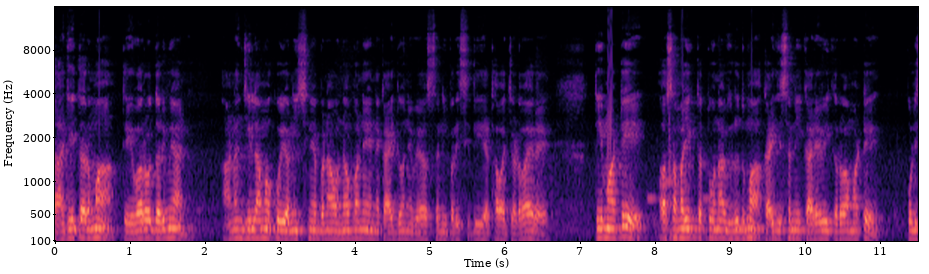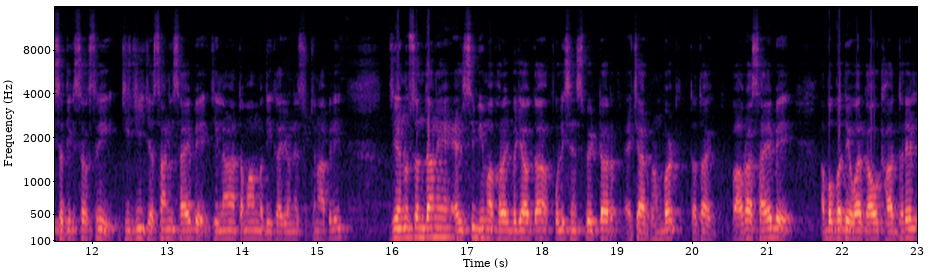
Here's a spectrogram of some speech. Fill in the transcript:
તાજેતરમાં તહેવારો દરમિયાન આણંદ જિલ્લામાં કોઈ અનિચ્છનીય બનાવ ન બને અને કાયદો અને વ્યવસ્થાની પરિસ્થિતિ યથાવત જળવાઈ રહે તે માટે અસામાજિક તત્વોના વિરુદ્ધમાં કાયદેસરની કાર્યવાહી કરવા માટે પોલીસ અધિક્ષક શ્રી જીજી જસાણી સાહેબે જિલ્લાના તમામ અધિકારીઓને સૂચના આપેલી જે અનુસંધાને એલસીબીમાં ફરજ બજાવતા પોલીસ ઇન્સ્પેક્ટર એચઆર ભણભટ્ટ તથા બાવરા સાહેબે આ બાબતે વર્કઆઉટ હાથ ધરેલ.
